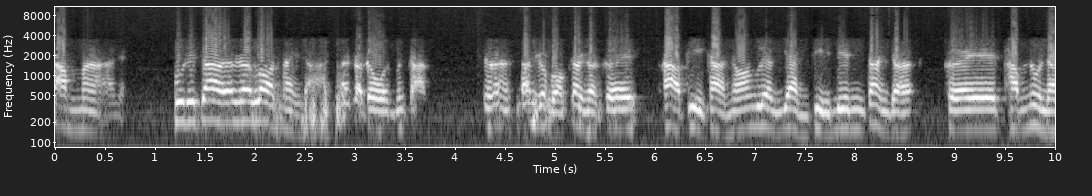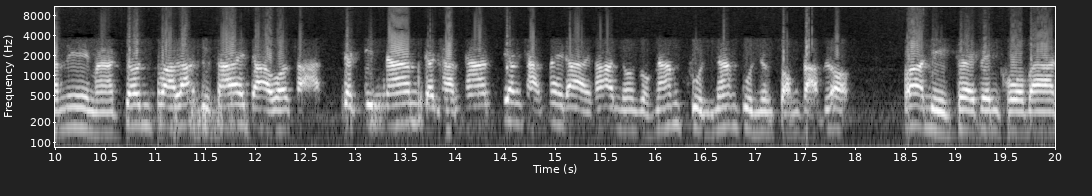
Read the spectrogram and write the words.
กรรมมาเนี่ยพุทธเจ้าก็รอดไม่ได้แล้วก็โดนเหมือนกันนะท่านก็บอกท่านก็เคย ฆ่าพี่ฆ่าน้องเรื่องแย่งที่ดินท่านก็เคยทำนู่นทำนี่มา จนวาระสุดท้ายจะอวสานจะกินน้ำจะฉันน้ำยังฉันไม่ได้พระอานนท์บอกน้ำขุ่นน้ำขุ่นหนึ่งสองสามรอบเพราะดีเคยเป็นโคบาล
